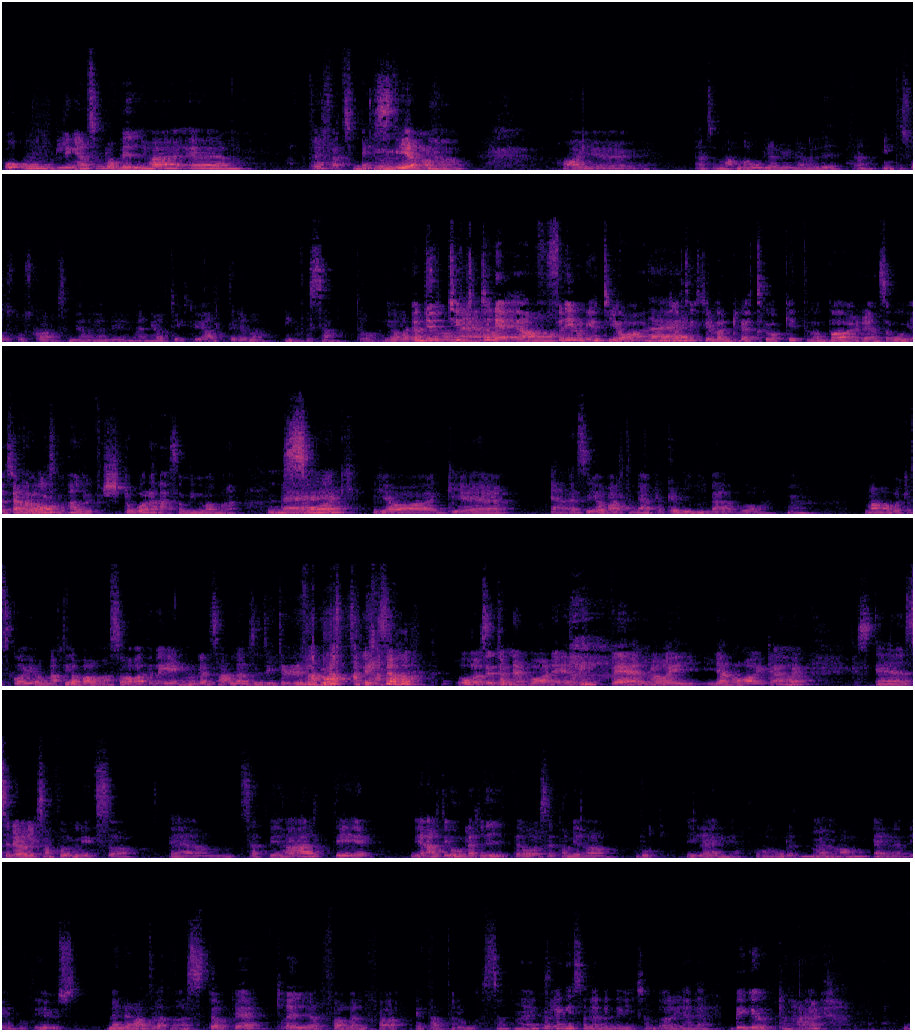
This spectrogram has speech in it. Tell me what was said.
Och odlingen som då vi har eh, träffats mest Mm. igenom Ja. har ju... Alltså mamma odlade ju när jag var liten. Inte så stor skala som jag gör nu, men jag tyckte ju alltid det var intressant. Och jag var Ja, den du tyckte det ja. För det gjorde ju inte jag. Nej. Jag tyckte det var dötråkigt. Det var bara rensa ogräs. Jag Ja. kunde liksom aldrig förstå det här som min mamma Nej, jag... eh, Ja, alltså jag var alltid med och plockade vinbär och Mm. Mamma brukar skoja om att jag bara man sa att det var egenodlad sallad så tyckte du det var gott liksom. Oavsett om den var det eller inte, då i januari kanske. Eh, Så det har liksom funnits så. Ehm, Så att vi har alltid, vi har alltid odlat lite oavsett om vi har bott i lägenhet och har odlat på Mm. balkong eller vi har bott i hus. Men det har inte varit några större grejer förrän för ett antal år sedan. Nej, hur länge sedan är det ni liksom började bygga upp den här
